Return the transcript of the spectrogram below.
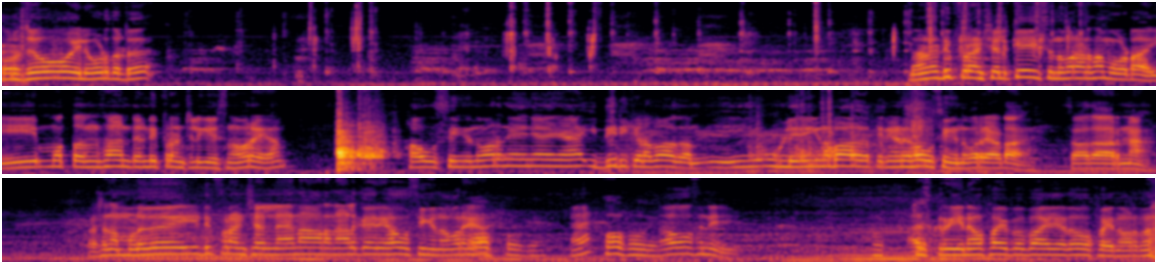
കുറച്ച് ഓയിൽ കൊടുത്തിട്ട് ഇതാണ് ഡിഫറൻഷ്യൽ കേസ് എന്ന് പറയുന്ന സംഭവം ഈ മൊത്തം സാധനത്തിന് ഡിഫറൻഷ്യൽ കേസ് എന്ന് പറയാം. ഹൗസിംഗ് എന്ന് പറഞ്ഞു കഴിഞ്ഞാൽ കഴിഞ്ഞാൽ ഇതിരിക്കണ ഭാഗം ഈ ഉള്ളിലിരിക്കണ ഭാഗത്തിനെയാണ് ഹൗസിംഗ് എന്ന് പറയാം കേട്ടോ സാധാരണ. പക്ഷെ നമ്മളിത് ഈ ഡിഫറൻഷ്യലിനെ നാടൻ ആൾക്കാർ ഹൗസിംഗ് എന്ന് പറയാം. ഓഫിനെ സ്ക്രീൻ ഓഫ് ആയി ബൈ അത് ഓഫായി എന്ന് പറഞ്ഞു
